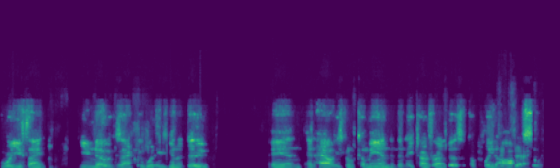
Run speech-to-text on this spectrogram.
where you think you know exactly what he's going to do and and how he's going to come in, and then he turns around and does a complete opposite.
